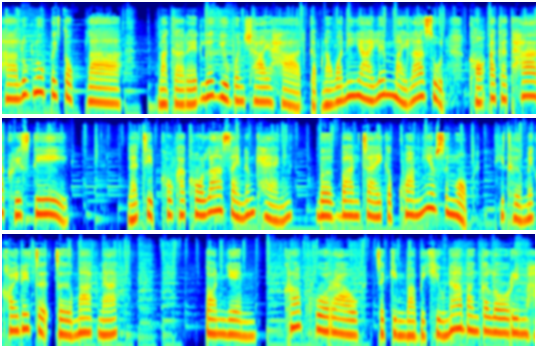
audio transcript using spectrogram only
พาลูกๆไปตกปลา มาการเรตเลือกอยู่บนชายหาดกับนวนิยายเล่มใหม่ล่าสุดของอากาธาคริสตี้และจิบโคคาโคล่าใส่น้ำแข็ง เบิกบานใจกับความเงียบสงบที่เธอไม่ค่อยได้เจอเจอมากนัก ตอนเย็น ครอบครัวเราจะกินบาร์บีคิวหน้าบังกะโลริมห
